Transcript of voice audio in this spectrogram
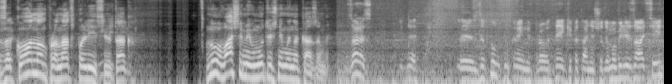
Законом про нацполіцію, так? Ну, вашими внутрішніми наказами. Зараз йде е, закон України про деякі питання щодо мобілізації.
